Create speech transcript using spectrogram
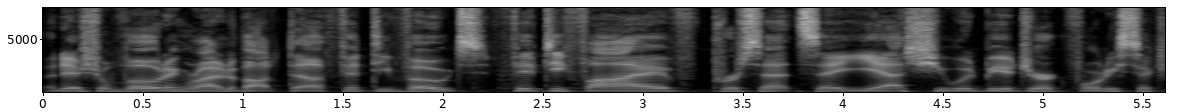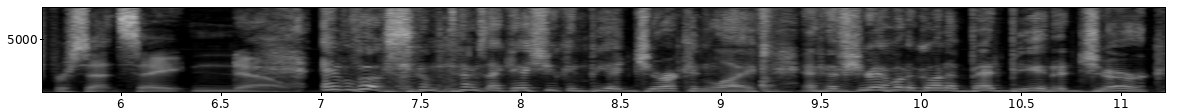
Initial voting, right at about uh, 50 votes. 55% say yes, she would be a jerk. 46% say no. and look, sometimes I guess you can be a jerk in life, and if you're able to go to bed being a jerk,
